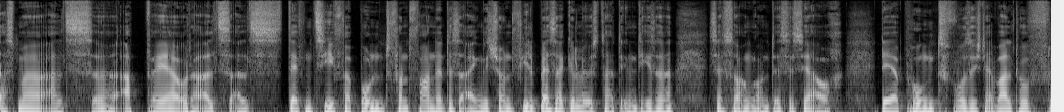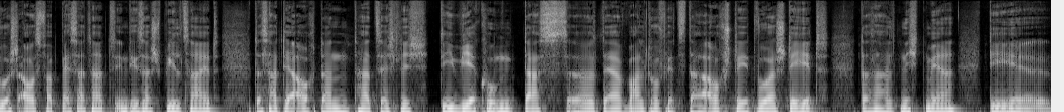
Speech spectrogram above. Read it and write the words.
dass man als äh, Abwehr oder als, als Defensivverbund von vorne das eigentlich schon viel besser gelöst hat in dieser Saison. Und das ist ja auch der Punkt, wo sich der Waldhof durchaus verbessert hat in dieser Spielzeit. Das hat ja auch dann tatsächlich die Wirkung, dass äh, der Waldhof jetzt da auch steht, wo er steht, dass er halt nicht mehr die äh,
